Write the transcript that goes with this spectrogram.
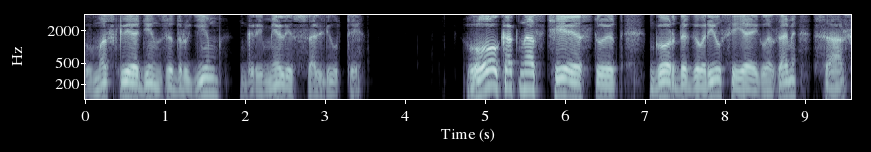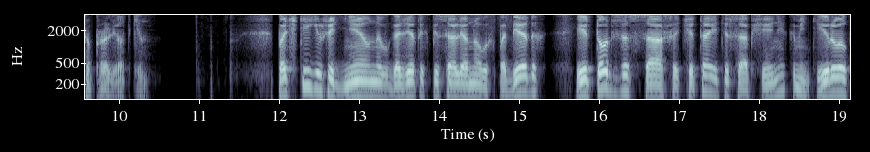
В Москве один за другим гремели салюты. «О, как нас чествуют!» — гордо говорил, сияя глазами, Саша Пролеткин. Почти ежедневно в газетах писали о новых победах, и тот же Саша, читая эти сообщения, комментировал.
